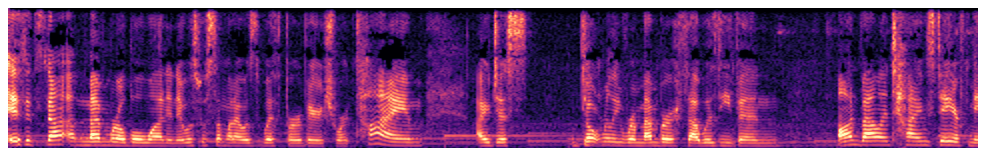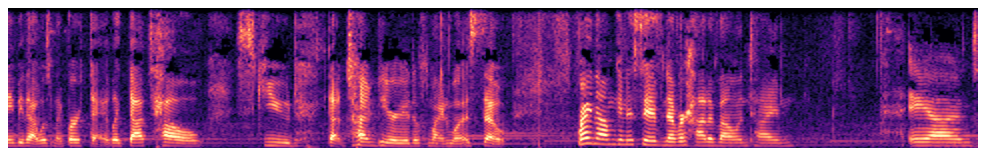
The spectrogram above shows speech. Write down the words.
if it's not a memorable one and it was with someone I was with for a very short time, I just don't really remember if that was even on Valentine's Day or maybe that was my birthday. Like that's how skewed that time period of mine was. So right now I'm to say I've never had a Valentine and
